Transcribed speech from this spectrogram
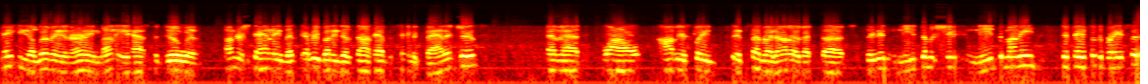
making a living and earning money has to do with understanding that everybody does not have the same advantages, and that while obviously it said right on there that uh, they didn't need them, she didn't need the money to pay for the braces,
